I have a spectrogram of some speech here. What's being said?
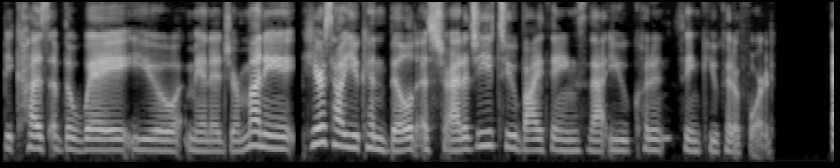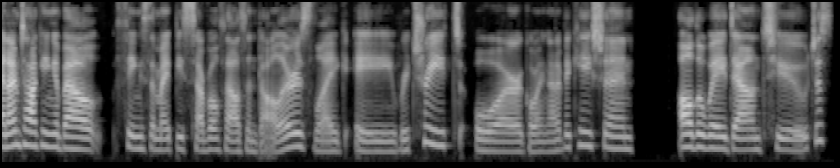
because of the way you manage your money. Here's how you can build a strategy to buy things that you couldn't think you could afford. And I'm talking about things that might be several thousand dollars, like a retreat or going on a vacation, all the way down to just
